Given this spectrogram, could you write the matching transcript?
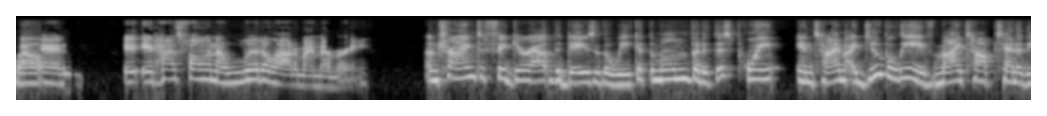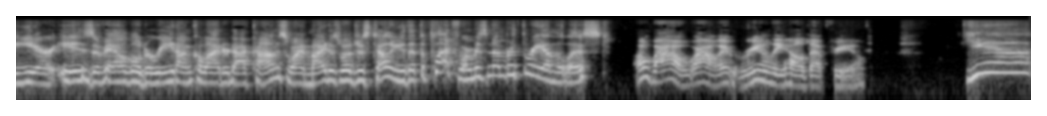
Well, and it, it has fallen a little out of my memory. I'm trying to figure out the days of the week at the moment, but at this point in time, I do believe my top 10 of the year is available to read on collider.com. So I might as well just tell you that the platform is number three on the list. Oh wow, wow, it really held up for you. Yeah,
